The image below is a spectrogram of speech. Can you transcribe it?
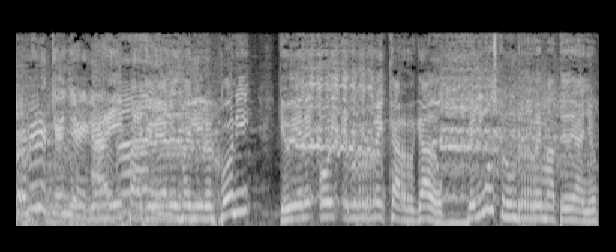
Pero mire quién llega. Ahí para que vean es My Little Pony, que viene hoy recargado. Venimos con un remate de año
